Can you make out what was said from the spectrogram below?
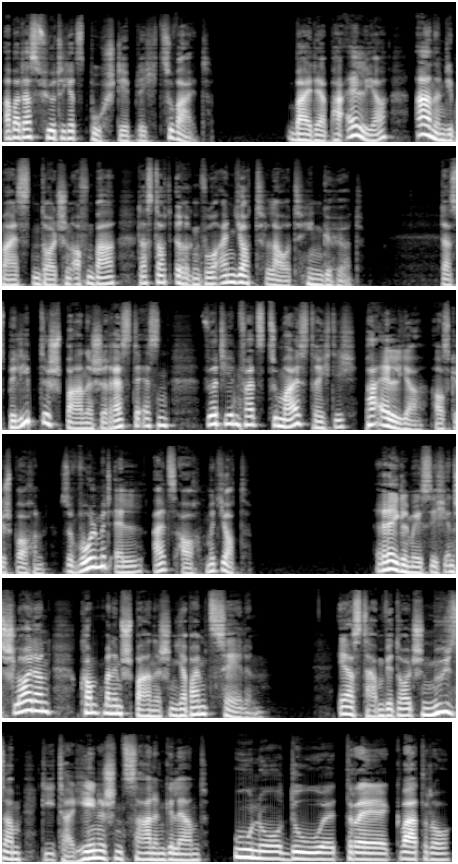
aber das führte jetzt buchstäblich zu weit. Bei der Paella ahnen die meisten Deutschen offenbar, dass dort irgendwo ein J-Laut hingehört. Das beliebte spanische Resteessen wird jedenfalls zumeist richtig Paella ausgesprochen, sowohl mit L als auch mit J. Regelmäßig ins Schleudern kommt man im Spanischen ja beim Zählen. Erst haben wir Deutschen mühsam die italienischen Zahlen gelernt, Uno, due, tre, quattro.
